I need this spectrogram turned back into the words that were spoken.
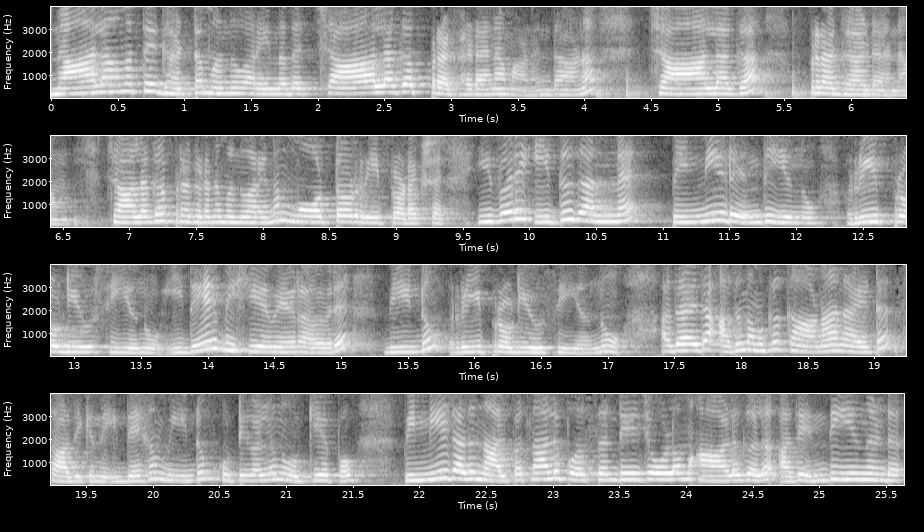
നാലാമത്തെ ഘട്ടം എന്ന് പറയുന്നത് ചാലക പ്രകടനമാണ്. എന്താണ്? ചാലക പ്രകടനം. ചാലക പ്രകടനം എന്ന് പറയുന്ന മോട്ടോർ റീപ്രൊഡക്ഷൻ ഇവർ ഇത് തന്നെ പിന്നീട് എന്ത് ചെയ്യുന്നു? റീപ്രൊഡ്യൂസ് ചെയ്യുന്നു. ഇതേ ബിഹേവിയർ അവർ വീണ്ടും റീപ്രൊഡ്യൂസ് ചെയ്യുന്നു. അതായത് അത് നമുക്ക് കാണാനായിട്ട് സാധിക്കുന്നു. ഇദ്ദേഹം വീണ്ടും കുട്ടികളിൽ നോക്കിയപ്പോൾ പിന്നീട് അത് നാൽപ്പത്തിനാല് പെർസെന്റേജോളം ആളുകൾ അത് എന്ത് ചെയ്യുന്നുണ്ട്?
